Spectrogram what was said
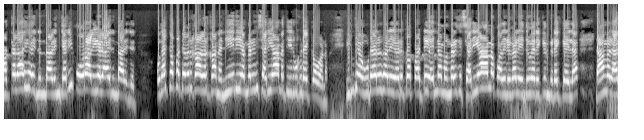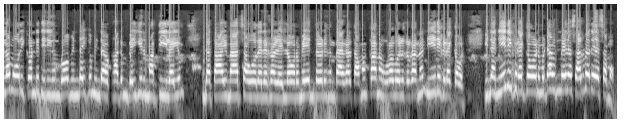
மக்களாக இருந்தாலும் சரி போராளிகளா இருந்தாலும் சரி புதைக்கப்பட்டவர்களுக்கான நீதி எங்களுக்கு சரியான தீர்வு கிடைக்க வேணும். இந்த உடல்கள் எடுக்கப்பட்டு இன்னும் எங்களுக்கு சரியான பதில்கள் இதுவரைக்கும் கிடைக்கல. நாங்கள் அலமோதிக்கொண்டு திரிகின்றோம். இன்றைக்கும் இந்த கடும் வெயில் மத்தியிலையும் இந்த தாய்மார் சகோதரர்கள் எல்லோருமே தேடுகின்றார்கள். தமக்கான உறவுகளுக்கான நீதி கிடைக்க வேணும். இந்த நீதி கிடைக்க வேணும்ட்டா உண்மையில சர்வதேசமும்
